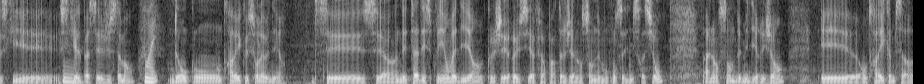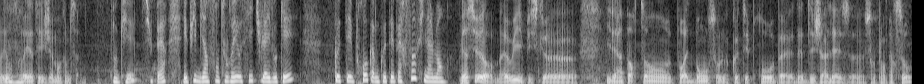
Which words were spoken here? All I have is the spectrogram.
ce qui est, ce qui est mmh. le passé, justement. Ouais. Donc, on travaille que sur l'avenir. C'est un état d'esprit, on va dire, que j'ai réussi à faire partager à l'ensemble de mon conseil d'administration, à l'ensemble de mes dirigeants. Et on travaille comme ça, et on travaille intelligemment comme ça. Ok, super. Et puis bien s'entourer aussi, tu l'as évoqué côté pro comme côté perso finalement. Bien sûr, bah oui, puisque euh, il est important pour être bon sur le côté pro bah, d'être déjà à l'aise euh, sur le plan perso.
